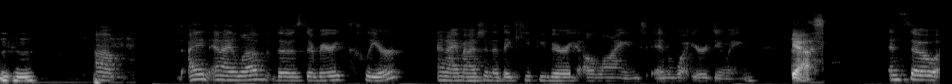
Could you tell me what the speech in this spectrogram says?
Mm-hmm. um, I, and i love those they're very clear and I imagine that they keep you very aligned in what you're doing. Yes. And so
